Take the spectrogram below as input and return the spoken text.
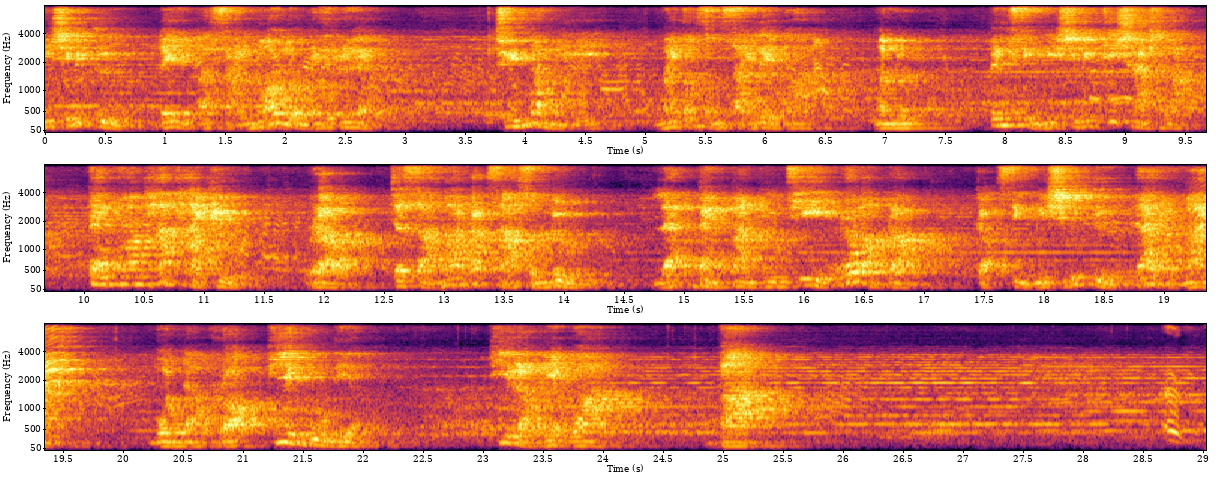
มีชีวิตอื่น ได้อยู่อาศัยน้อยลงเรื่อยๆถึงวันนี้ไม่ต้องสงสัยเลยว่า มนุษย์เป็นสิ่งมีชีวิตที่ชาญฉลาดแต่ความท้าทายคือ เราจะสามารถรักษาสมดุลและแบ่งปันพื้นที่ระหว่างเรากับสิ่งมีชีวิตอื่นได้หรือไม่ บนดาวเคราะห์เพียงดวงเดียว ที่เราเรียกว่าบ้านเ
